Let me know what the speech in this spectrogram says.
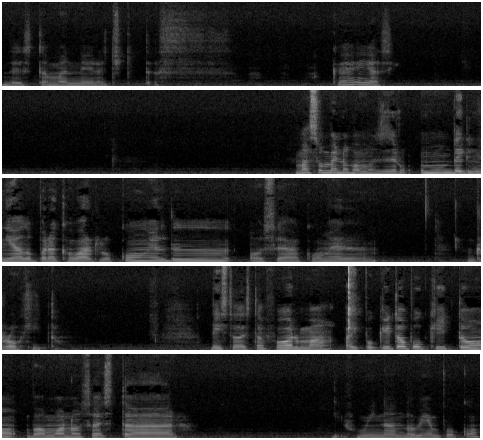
De esta manera chiquitas. Ok, así. Más o menos vamos a hacer un delineado para acabarlo con el o sea con el rojito. Listo de esta forma ahí poquito a poquito vámonos a estar difuminando bien poco.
